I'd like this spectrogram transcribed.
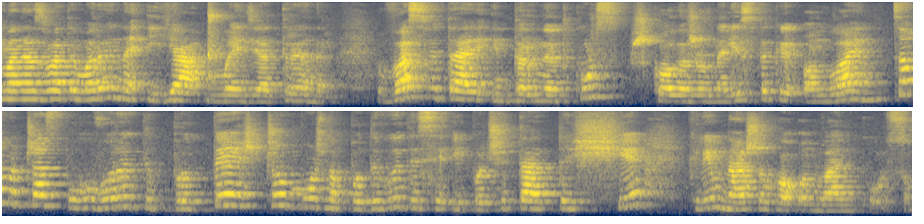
мене звати Марина і я медіатренер. Вас вітає інтернет-курс Школа журналістики онлайн. Саме час поговорити про те, що можна подивитися і почитати ще, крім нашого онлайн-курсу.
